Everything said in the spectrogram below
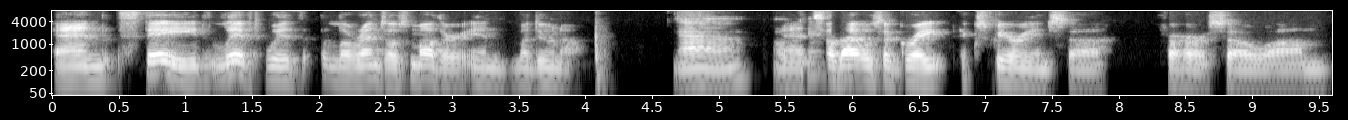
and stayed lived with Lorenzo's mother in Meduno. Ah, okay. and so that was a great experience uh, for her. So um,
